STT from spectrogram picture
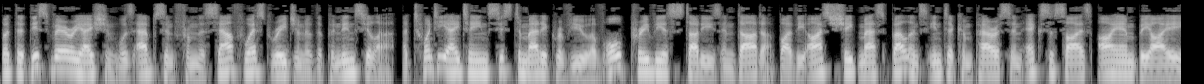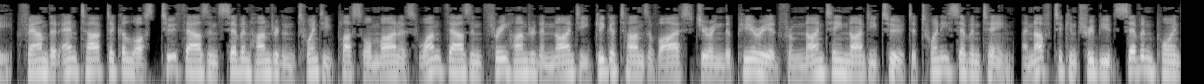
But that this variation was absent from the southwest region of the peninsula. A 2018 systematic review of all previous studies and data by the Ice Sheet Mass Balance Inter-Comparison Exercise (IMBIE) found that Antarctica lost 2,720 plus or minus 1,390 gigatons of ice during the period from 1992 to 2017, enough to contribute 7.6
